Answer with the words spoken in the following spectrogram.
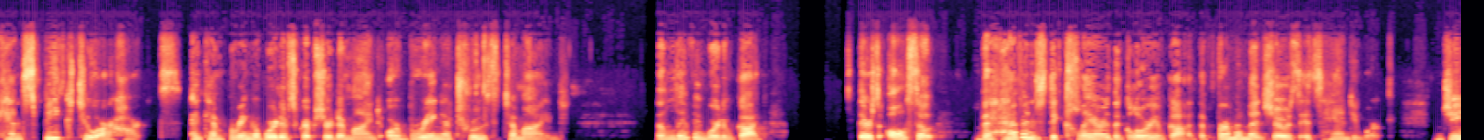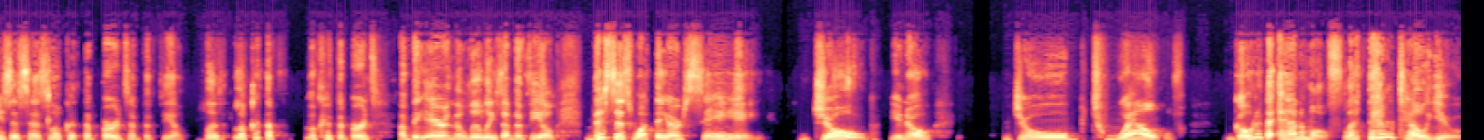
can speak to our hearts and can bring a word of scripture to mind or bring a truth to mind. The living word of god there's also the heavens declare the glory of god the firmament shows its handiwork Jesus says, "Look at the birds of the field. Look at the look at the birds of the air and the lilies of the field." This is what they are saying. Job, you know, Job 12. Go to the animals. Let them tell you.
